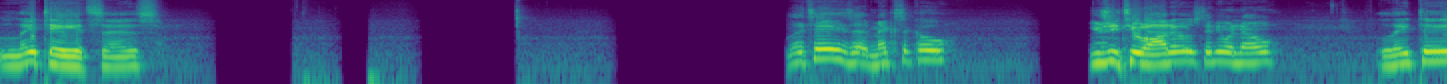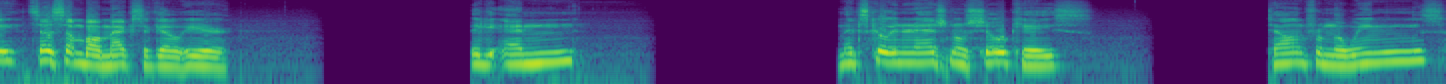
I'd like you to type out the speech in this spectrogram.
Leyte, it says. Leyte, is that Mexico? Usually two autos. Anyone know? Leyte? It says something about Mexico here. Big N. Mexico International Showcase. Talent from the Wings.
